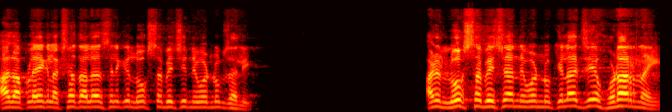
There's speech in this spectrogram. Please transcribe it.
आज आपल्या एक लक्षात आलं असेल की लोकसभेची निवडणूक झाली. आणि लोकसभेच्या निवडणुकीला जे होणार नाही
